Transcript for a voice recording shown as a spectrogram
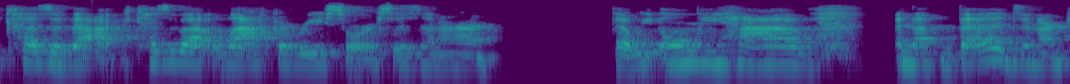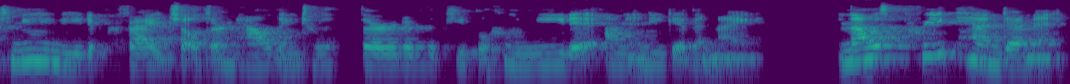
because of that, because of that lack of resources in our that we only have enough beds in our community to provide shelter and housing to a third of the people who need it on any given night. And that was pre-pandemic,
